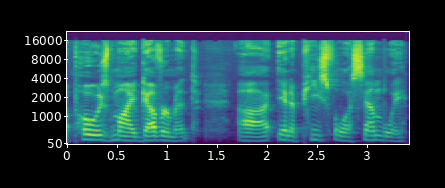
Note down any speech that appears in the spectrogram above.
oppose my government in a peaceful assembly?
